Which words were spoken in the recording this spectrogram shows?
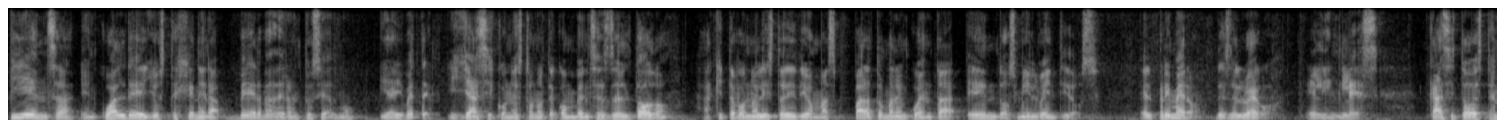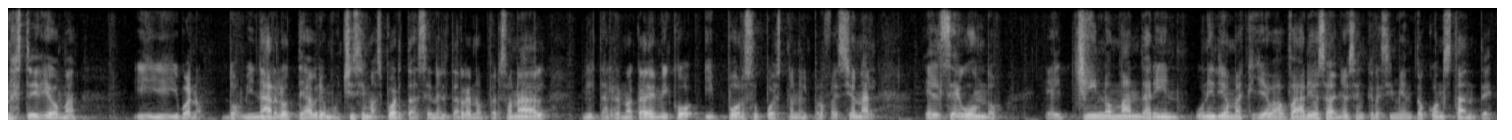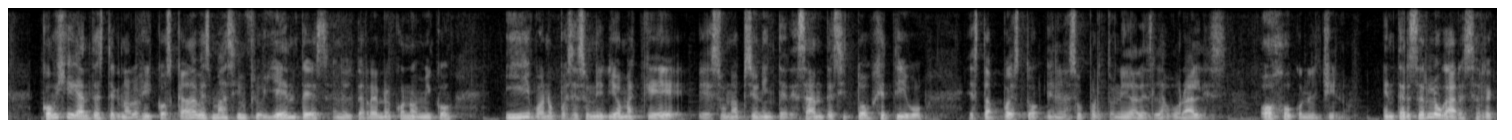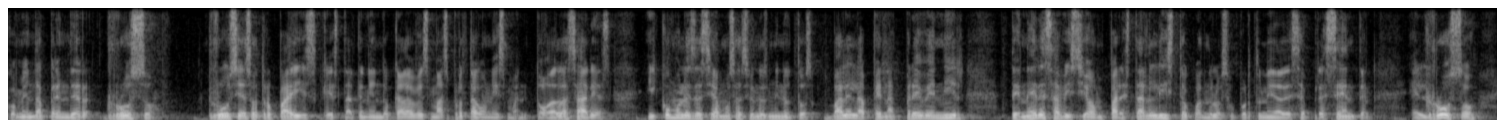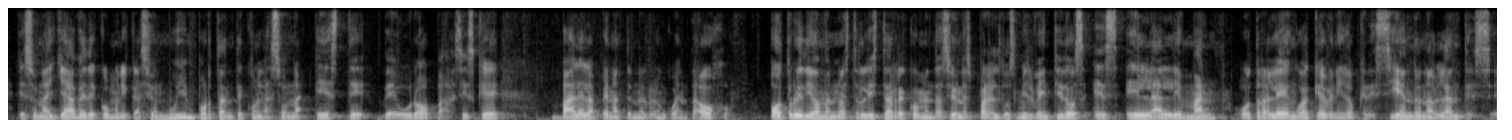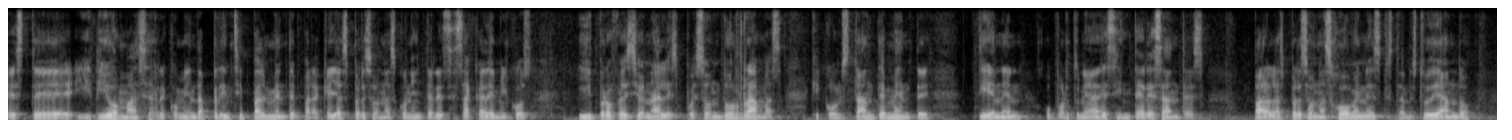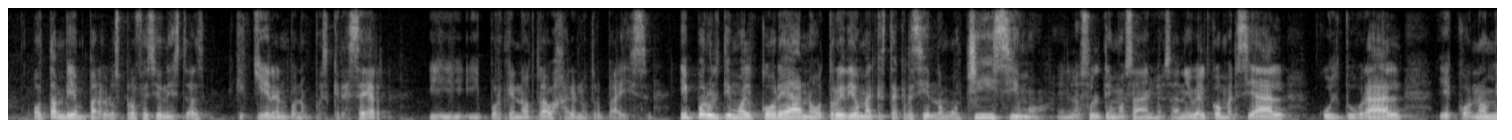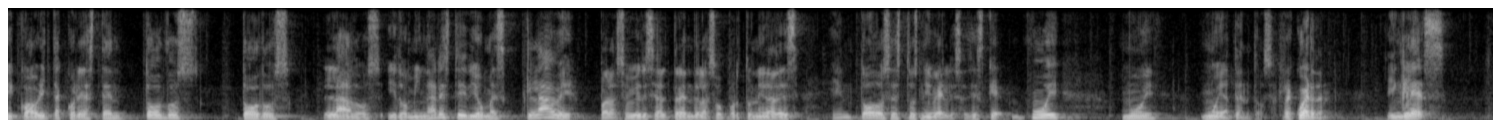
piensa en cuál de ellos te genera verdadero entusiasmo y ahí vete. Y ya si con esto no te convences del todo, aquí te va una lista de idiomas para tomar en cuenta en 2022. El primero, desde luego, el inglés. Casi todo está en este idioma y bueno, dominarlo te abre muchísimas puertas en el terreno personal, en el terreno académico y por supuesto en el profesional. El segundo, el chino mandarín, un idioma que lleva varios años en crecimiento constante, con gigantes tecnológicos cada vez más influyentes en el terreno económico y bueno, pues es un idioma que es una opción interesante si tu objetivo está puesto en las oportunidades laborales. Ojo con el chino. En tercer lugar, se recomienda aprender ruso. Rusia es otro país que está teniendo cada vez más protagonismo en todas las áreas y como les decíamos hace unos minutos, vale la pena prevenir, tener esa visión para estar listo cuando las oportunidades se presenten. El ruso es una llave de comunicación muy importante con la zona este de Europa, así es que vale la pena tenerlo en cuenta, ojo. Otro idioma en nuestra lista de recomendaciones para el 2022 es el alemán, otra lengua que ha venido creciendo en hablantes. Este idioma se recomienda principalmente para aquellas personas con intereses académicos y profesionales, pues son dos ramas que constantemente tienen oportunidades interesantes para las personas jóvenes que están estudiando o también para los profesionistas que quieren, bueno, pues crecer y, y por qué no trabajar en otro país. Y por último, el coreano, otro idioma que está creciendo muchísimo en los últimos años a nivel comercial, cultural, económico. Ahorita Corea está en todos, todos lados y dominar este idioma es clave para subirse al tren de las oportunidades en todos estos niveles. Así es que muy, muy, muy atentos. Recuerden, inglés,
